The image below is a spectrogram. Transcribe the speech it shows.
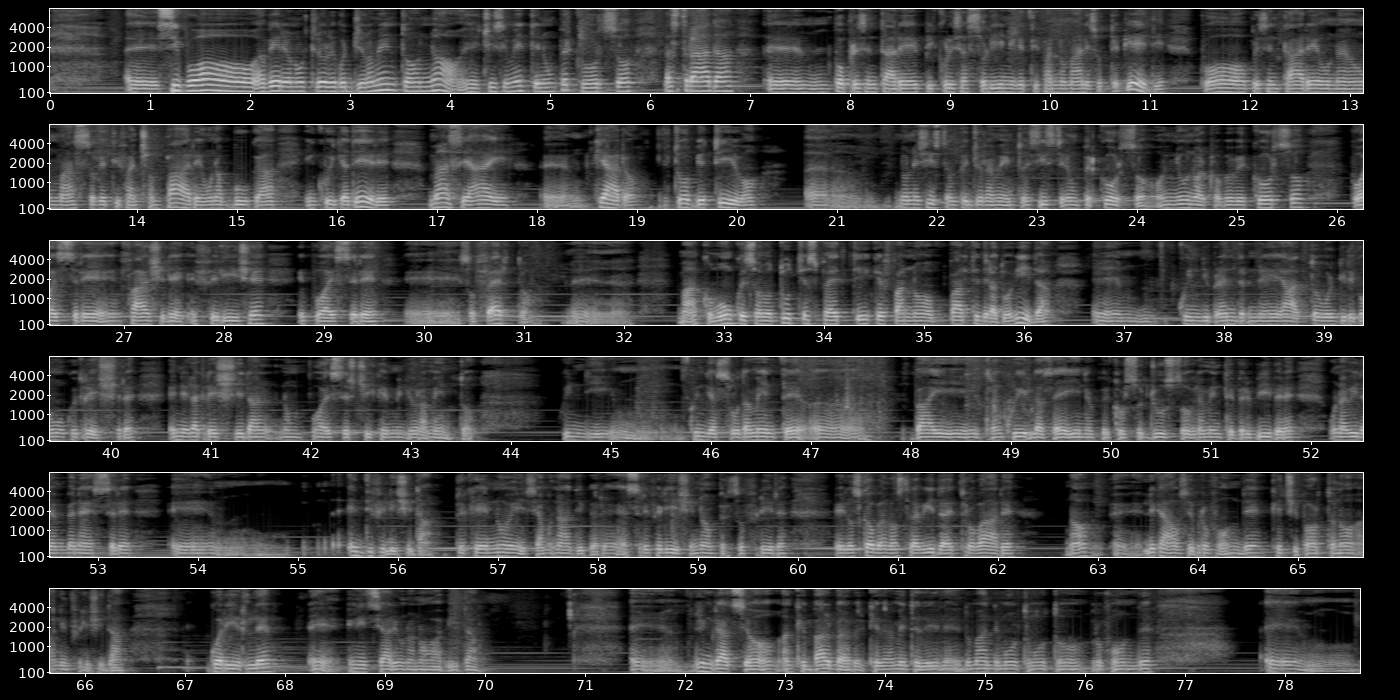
Eh, si può avere un ulteriore peggioramento o no, e ci si mette in un percorso, la strada eh, può presentare piccoli sassolini che ti fanno male sotto i piedi, può presentare un, un masso che ti fa inciampare, una buca in cui cadere, ma se hai eh, chiaro il tuo obiettivo, ehm, non esiste un peggioramento, esiste un percorso, ognuno ha il proprio percorso, può essere facile e felice e può essere eh, sofferto, eh, ma comunque sono tutti aspetti che fanno parte della tua vita, eh, quindi prenderne atto vuol dire comunque crescere e nella crescita non può esserci che miglioramento. Quindi, mm, quindi assolutamente eh, vai tranquilla, sei nel percorso giusto veramente per vivere una vita in benessere. E, e di felicità, perché noi siamo nati per essere felici, non per soffrire e lo scopo della nostra vita è trovare no? eh, le cause profonde che ci portano all'infelicità, guarirle e iniziare una nuova vita. Eh, ringrazio anche Barbara perché veramente delle domande molto molto profonde. Eh,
